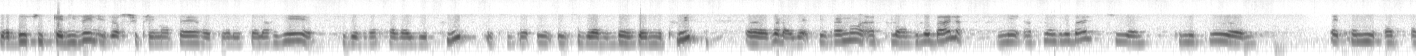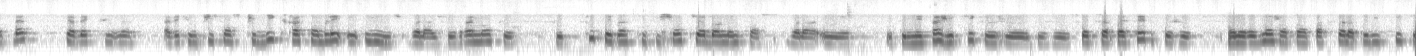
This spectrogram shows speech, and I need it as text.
pour défiscaliser les heures supplémentaires pour les salariés qui devront travailler plus et qui, doivent donc gagner plus. Euh, voilà, c'est vraiment un plan global, mais un plan global qui, euh, ne peut euh, être mis en, place qu'avec une, avec une puissance publique rassemblée et unie. Voilà, il faut vraiment que, que toutes les institutions tirent dans le même sens. Voilà, et, c'est le message aussi que je, que souhaite faire passer parce que Malheureusement, j'entends parfois la politique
